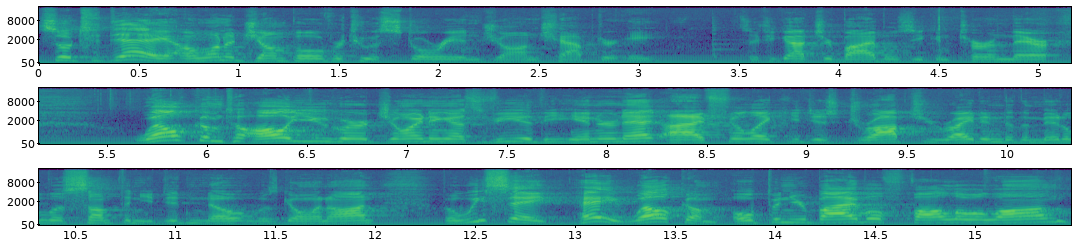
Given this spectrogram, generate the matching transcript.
So today, I want to jump over to a story in John chapter 8. So if you got your Bibles, you can turn there. Welcome to all you who are joining us via the internet. I feel like you just dropped you right into the middle of something you didn't know what was going on. But we say, hey, welcome. Open your Bible, follow along.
